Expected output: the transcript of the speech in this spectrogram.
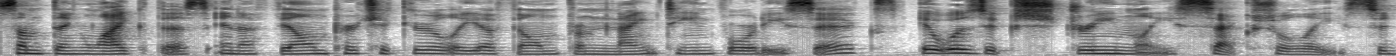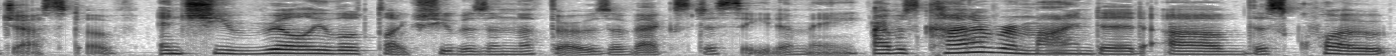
something like this in a film, particularly a film from 1946. It was extremely sexually suggestive, and she really looked like she was in the throes of ecstasy to me. I was kind of reminded of this quote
